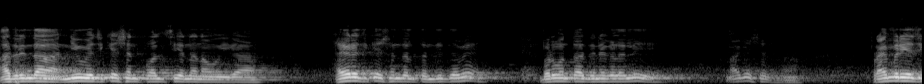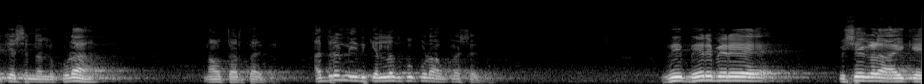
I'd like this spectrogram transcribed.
ಆದ್ದರಿಂದ ನ್ಯೂ ಎಜುಕೇಷನ್ ಪಾಲಿಸಿಯನ್ನು ನಾವು ಈಗ ಹೈಯರ್ ಎಜುಕೇಷನ್ದಲ್ಲಿ ತಂದಿದ್ದೇವೆ. ಬರುವಂಥ ದಿನಗಳಲ್ಲಿ ನಾಗೇಶ್ ಹಾಂ ಪ್ರೈಮರಿ ಎಜುಕೇಷನ್ನಲ್ಲೂ ಕೂಡ ನಾವು ತರ್ತಾ ಇದ್ದೇವೆ. ಅದರಲ್ಲಿ ಇದಕ್ಕೆಲ್ಲದಕ್ಕೂ ಕೂಡ ಅವಕಾಶ ಇದೆ. ಬೇರೆ ಬೇರೆ ವಿಷಯಗಳ ಆಯ್ಕೆ,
